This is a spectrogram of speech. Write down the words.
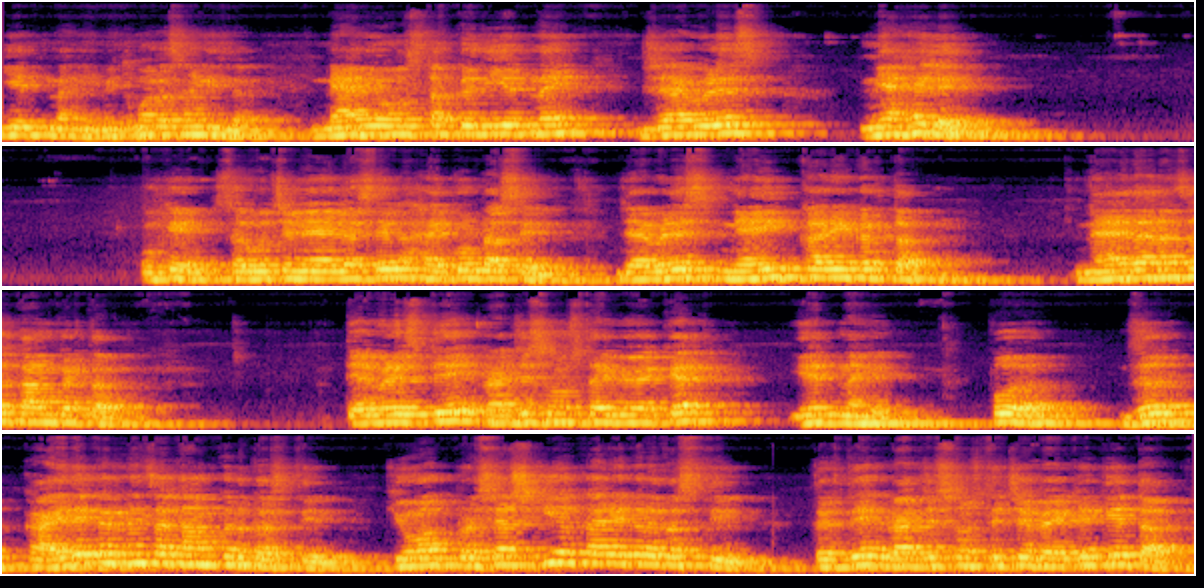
येत नाही. मी तुम्हाला सांगितलं न्याय व्यवस्था कधी येत नाही? ज्या वेळेस न्यायालय ओके सर्वोच्च न्यायालय असेल हायकोर्ट असेल ज्या वेळेस न्यायिक कार्य करतात न्यायदानाचं काम करतात त्यावेळेस ते राज्यसंस्था विवाक्यात व्याख्यात येत नाहीत. पण जर कायदे करण्याचं काम करत असतील किंवा प्रशासकीय कार्य करत असतील तर ते राज्यसंस्थेच्या व्याख्यात येतात.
